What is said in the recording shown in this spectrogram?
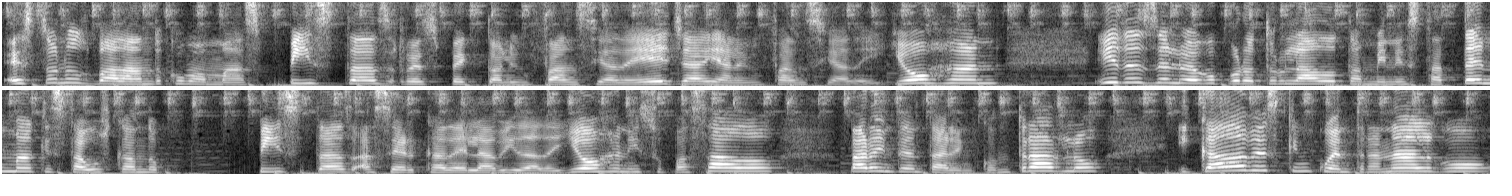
esto nos va dando como más pistas respecto a la infancia de ella y a la infancia de Johan. Y desde luego, por otro lado, también está Tenma, que está buscando pistas acerca de la vida de Johan y su pasado para intentar encontrarlo. Y cada vez que encuentran algo,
